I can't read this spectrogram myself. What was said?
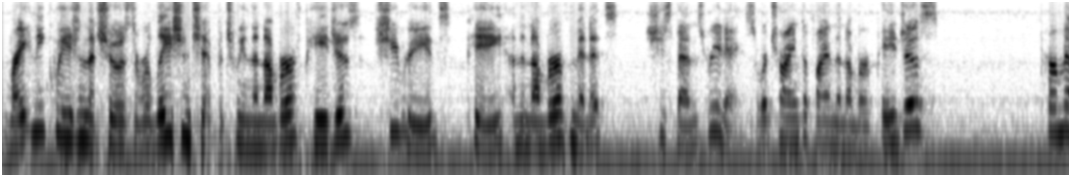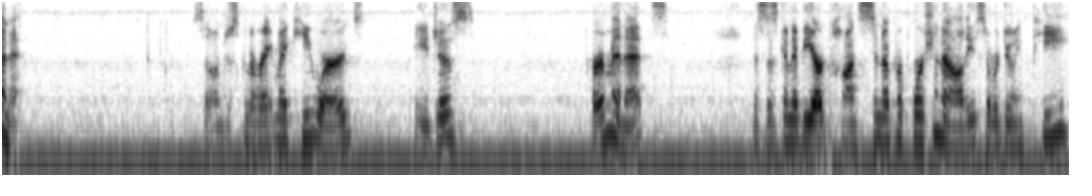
Write an equation that shows the relationship between the number of pages she reads, P, and the number of minutes she spends reading. So we're trying to find the number of pages per minute. So I'm just going to write my keywords, pages per minute. This is going to be our constant of proportionality. So we're doing P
